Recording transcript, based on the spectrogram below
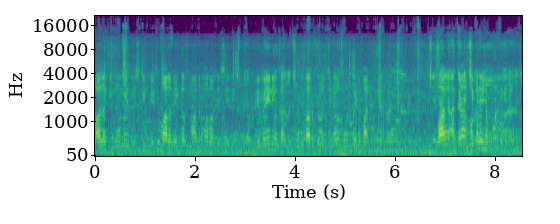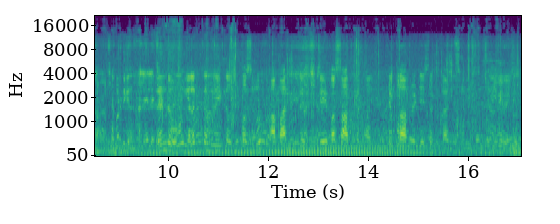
వాళ్ళకి మూవ్మెంట్ రిస్ట్రిక్ట్ చేసి వాళ్ళ వెహికల్స్ మాత్రం అలౌ చేసేది. రిమైనింగ్ భక్తులు వచ్చిన వాళ్ళు ఊరుబయట పార్కింగ్ వాళ్ళు అక్కడ ఇక్కడే పూర్తి గిరాలి. పూర్తి గిరాలి. రెండు ఎలక్ట్రికల్ వెహికల్స్ బస్సులు ఆ పార్కింగ్ ప్లేస్ నుంచి బస్సు ఆపరేట్ టెంపుల్ ఆపరేట్ చేసేటట్టు ప్లాన్ చేశారు. ఇవే వెహికల్స్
